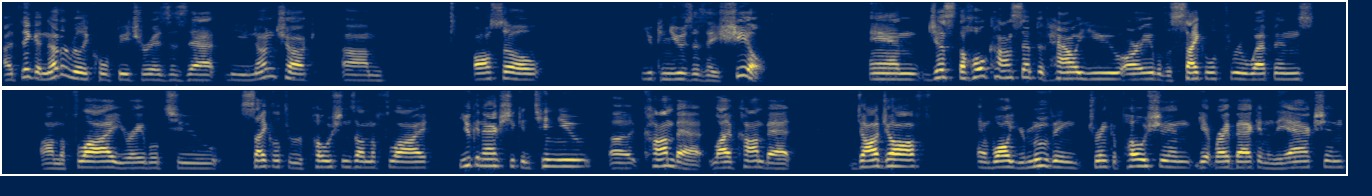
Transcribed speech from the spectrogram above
I think another really cool feature is is that the nunchuck um, also you can use as a shield, and just the whole concept of how you are able to cycle through weapons on the fly. You're able to cycle through potions on the fly. You can actually continue uh, combat, live combat, dodge off, and while you're moving, drink a potion, get right back into the action.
